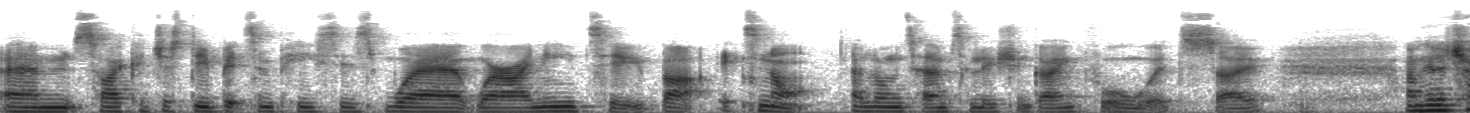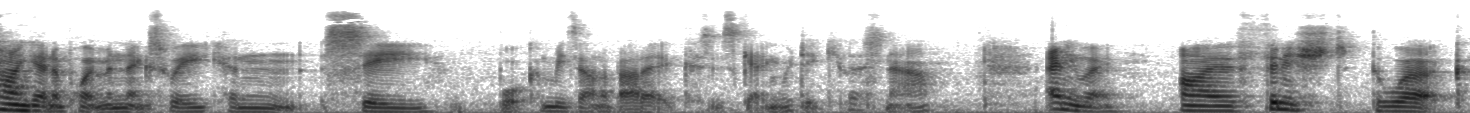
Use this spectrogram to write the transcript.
Um, so I could just do bits and pieces where where I need to, but it's not a long-term solution going forward. So I'm going to try and get an appointment next week and see what can be done about it because it's getting ridiculous now. Anyway, I've finished the work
